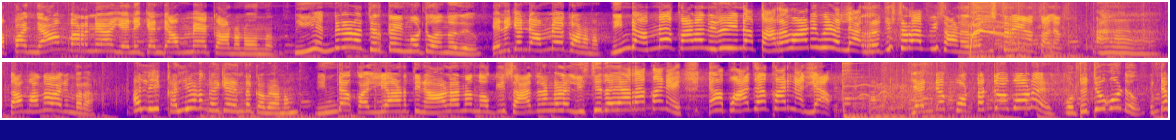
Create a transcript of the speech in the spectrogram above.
അപ്പൊ ഞാൻ പറഞ്ഞ എനിക്ക് എന്റെ അമ്മയെ കാണണോന്ന്. നീ എന്തിനാണ് ചെറുക്ക ഇങ്ങോട്ട് വന്നത്? എനിക്ക് എന്റെ അമ്മയെ കാണണം. നിന്റെ അമ്മയെ കാണാൻ ഇത് നിന്റെ തറവാട് വീടല്ല രജിസ്റ്റർ ഓഫീസ് ആണ്. രജിസ്റ്റർ ചെയ്യുന്ന സ്ഥലം. താൻ വന്ന കാര്യം പറ. അല്ല ഈ കല്യാണം കഴിക്കാൻ എന്തൊക്കെ വേണം? നിന്റെ കല്യാണത്തിന് ആളെണ്ണം നോക്കി സാധനങ്ങളെ ലിസ്റ്റ് തയ്യാറാക്കാനേ. ഞാൻ പാചകക്കാരനല്ല. എന്റെ പൊട്ടറ്റോ എന്റെ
